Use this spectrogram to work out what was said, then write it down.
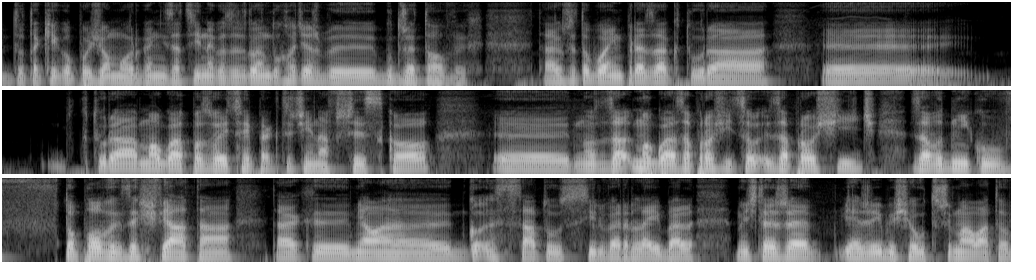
do takiego poziomu organizacyjnego ze względów chociażby budżetowych. Także to była impreza, która yy, która mogła pozwolić sobie praktycznie na wszystko. Yy, no, za, mogła zaprosić, zaprosić zawodników topowych ze świata, tak, y, miała status Silver Label. Myślę, że jeżeli by się utrzymała, to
